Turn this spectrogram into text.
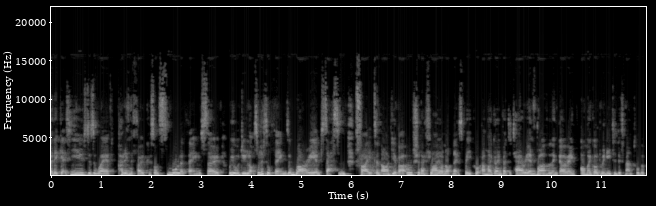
but it gets used as a way of putting the focus on smaller things. So we all do lots of little things and worry, obsess and fight and argue about, oh, should I fly or not next week? Or am I going vegetarian? Rather than going, oh my God, we need to dismantle the,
